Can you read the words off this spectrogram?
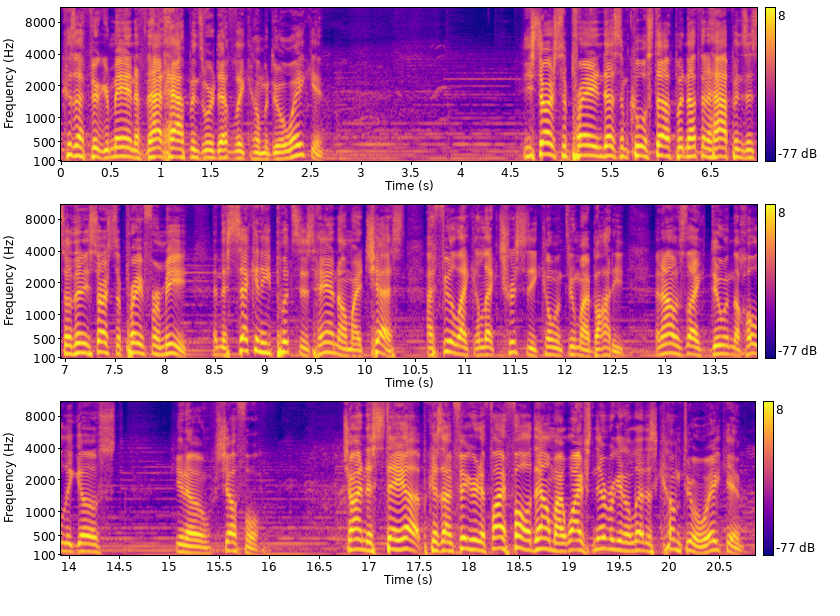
Because I figured, man, if that happens, we're definitely coming to awaken. He starts to pray and does some cool stuff, but nothing happens. And so then he starts to pray for me. And the second he puts his hand on my chest, I feel like electricity coming through my body. And I was like doing the Holy Ghost, you know, shuffle, trying to stay up because I figured if I fall down, my wife's never going to let us come to awaken.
